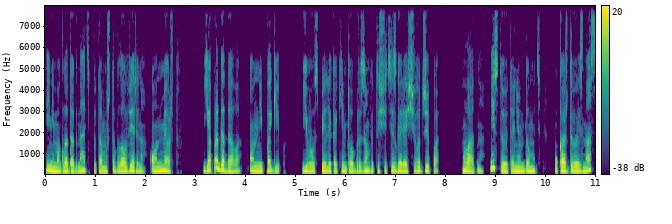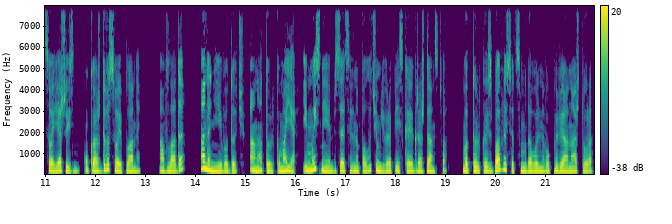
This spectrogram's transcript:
и не могла догнать, потому что была уверена, он мертв. Я прогадала, он не погиб. Его успели каким-то образом вытащить из горящего джипа. Ладно, не стоит о нем думать. У каждого из нас своя жизнь, у каждого свои планы. А Влада? Она не его дочь, она только моя, и мы с ней обязательно получим европейское гражданство. Вот только избавлюсь от самодовольного павиана Артура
